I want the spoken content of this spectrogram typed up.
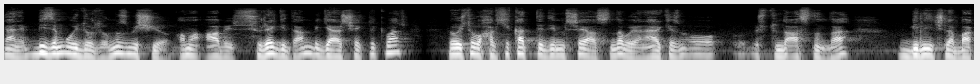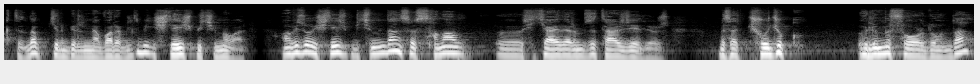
Yani bizim uydurduğumuz bir şey o. Ama abi süre giden bir gerçeklik var. Ve işte bu hakikat dediğimiz şey aslında bu. Yani herkesin o üstünde aslında bilinçle baktığında birbirine varabildiği bir işleyiş biçimi var. Ama biz o işleyiş biçimindense sanal e, hikayelerimizi tercih ediyoruz. Mesela çocuk ölümü sorduğunda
